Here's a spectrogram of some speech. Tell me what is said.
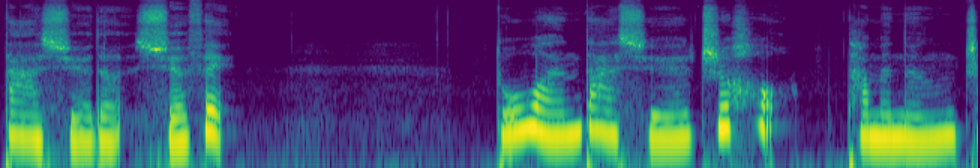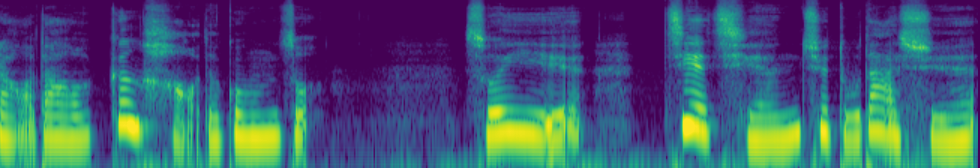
大学的学费。读完大学之后，他们能找到更好的工作，所以借钱去读大学，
